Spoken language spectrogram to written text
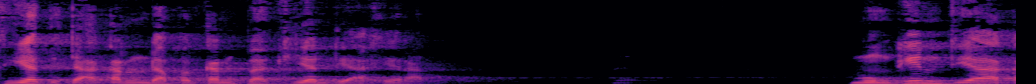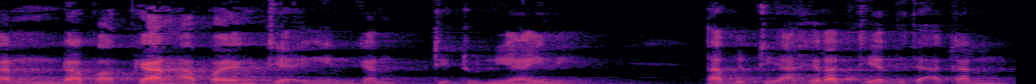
dia tidak akan mendapatkan bagian di akhirat. Mungkin dia akan mendapatkan apa yang dia inginkan di dunia ini, tapi di akhirat dia tidak akan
